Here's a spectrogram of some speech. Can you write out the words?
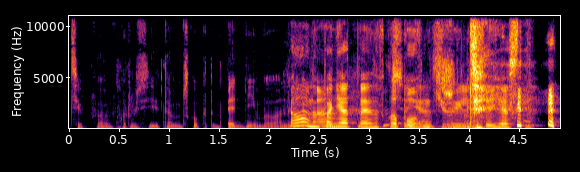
типа, в Грузии, там, сколько там, пять дней была. Она А, говорит, ну понятно, наверное, в ну, Клоповнике жили, все ясно.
